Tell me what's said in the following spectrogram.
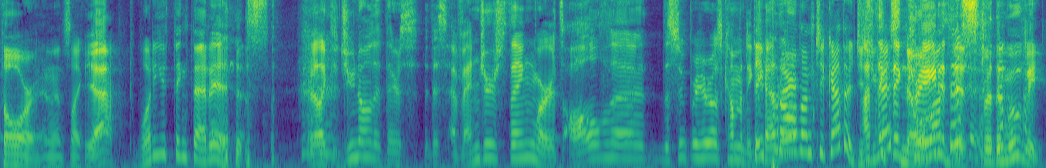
Thor. And it's like, Yeah. what do you think that is? They're like, did you know that there's this Avengers thing where it's all the the superheroes coming together? They put all of them together. Did I you think guys they know created about this? for the movie.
